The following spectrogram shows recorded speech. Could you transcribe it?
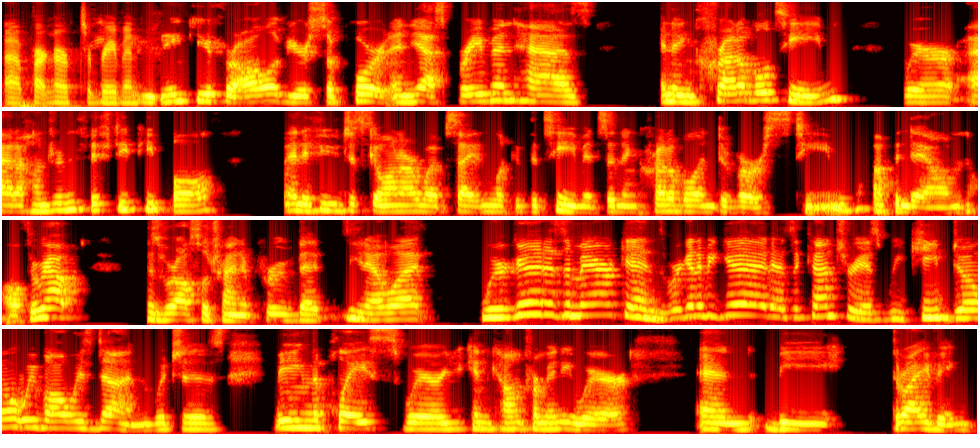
partner to Braven. Thank. Thank you for all of your support. And yes, Braven has an incredible team. We're at 150 people. And if you just go on our website and look at the team, it's an incredible and diverse team up and down all throughout. Because we're also trying to prove that, you know what, we're good as Americans. We're going to be good as a country as we keep doing what we've always done, which is being the place where you can come from anywhere and be thriving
